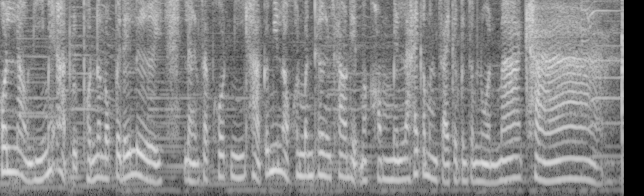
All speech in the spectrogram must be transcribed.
คนเหล่านี้ไม่อาจหลุดพ้นนรกไปได้เลย หลังจากโพสต์นี้ค่ะ ก็มีเหล่าคนบันเทิงชาวเน็ตมาคอมเมนต์และให้กำลังใจกันเป็นจำนวนมากค่ะ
